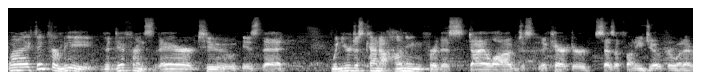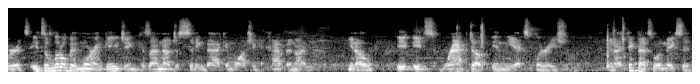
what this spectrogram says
Well, I think for me, the difference there too is that when you're just kind of hunting for this dialogue, just a character says a funny joke or whatever, it's it's a little bit more engaging because I'm not just sitting back and watching it happen. I'm, you know, it, it's wrapped up in the exploration, and I think that's what makes it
